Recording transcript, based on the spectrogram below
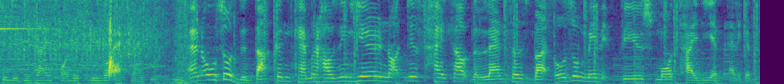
to the design for this Vivo X90. And also the darkened camera housing here not just hides out the lenses but also made it feels more tidy and elegant.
